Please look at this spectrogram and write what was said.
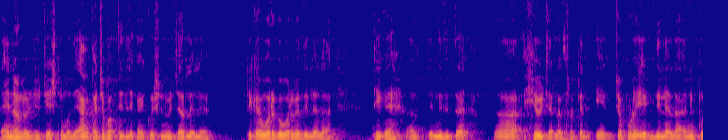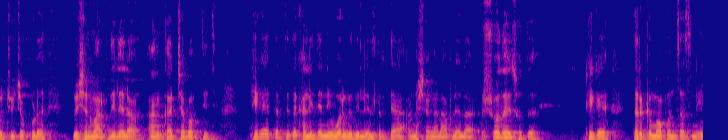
ॲनॉलॉजी टेस्टमध्ये अंकाच्या बाबतीतले काही क्वेश्चन विचारलेले. ठीक आहे? वर्ग वर्ग दिलेला. ठीक आहे? त्यांनी तिथं हे विचारलं. थोडक्यात एकच्या पुढं एक दिलेला आणि पंचवीसच्या पुढं क्वेश्चन मार्क दिलेला अंकाच्या बाबतीत. ठीक आहे? तर तिथं खाली त्यांनी वर्ग दिलेले तर त्या अनुषंगानं आपल्याला शोधायचं होतं. ठीक आहे? तर्कमापन चाचणी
